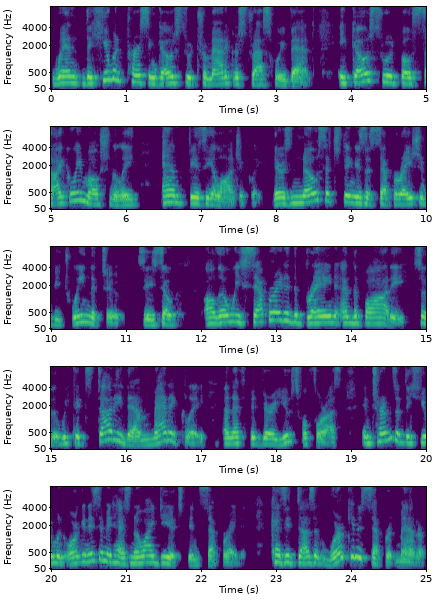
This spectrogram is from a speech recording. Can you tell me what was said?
When the human person goes through traumatic or stressful event, it goes through it both psycho emotionally and physiologically. There's no such thing as a separation between the two. See, so although we separated the brain and the body so that we could study them medically, and that's been very useful for us, in terms of the human organism, it has no idea it's been separated because it doesn't work in a separate manner.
